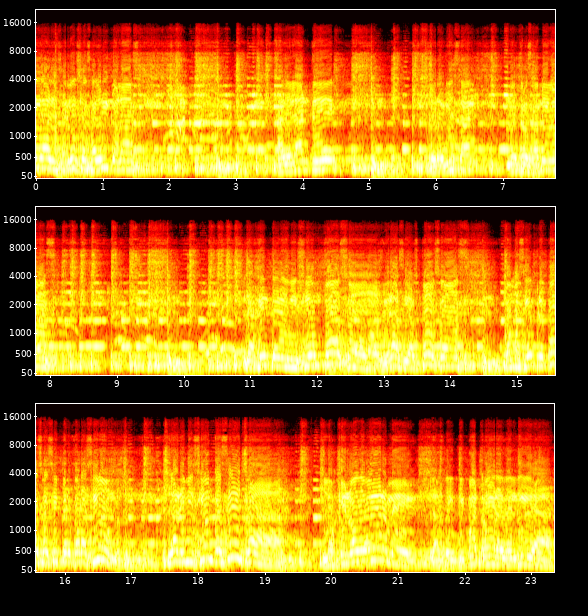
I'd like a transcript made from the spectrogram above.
Una de servicios agrícolas. Adelante. Por aquí están nuestros amigos, la gente de Visión Pozos. Gracias, Pozos. Como siempre, Pozos y Perforación. La división cosecha. los que no duermen las 24 horas del día,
